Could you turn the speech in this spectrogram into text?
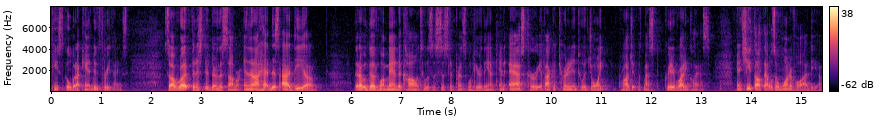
teach school, but I can't do three things. So I wrote, finished it during the summer, and then I had this idea that I would go to Amanda Collins, who was assistant principal here then, and ask her if I could turn it into a joint project with my creative writing class. And she thought that was a wonderful idea.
